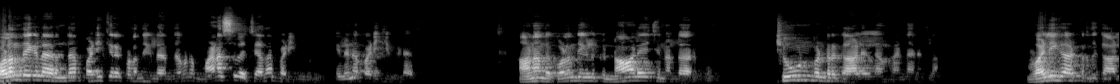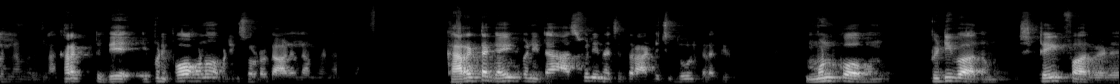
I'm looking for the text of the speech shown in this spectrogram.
குழந்தைகளா இருந்தா படிக்கிற குழந்தைகளா இருந்தா கூட மனசு வச்சாதான் படிக்க முடியும். இல்லைன்னா படிக்க விடாது. ஆனா அந்த குழந்தைகளுக்கு நாலேஜ் நல்லா இருக்கும். டியூன் பண்றதுக்கு ஆள் இல்லாம வேணா இருக்கலாம். வழிகாட்டுறதுக்கு ஆள் இல்லாம இருக்கலாம். கரெக்ட் வே இப்படி போகணும் அப்படின்னு சொல்றதுக்கு ஆள் இல்லாம வேணா இருக்கலாம். கரெக்டா கைட் பண்ணிட்டா அஸ்வினி நட்சத்திரம் அடிச்சு தூள் கிளப்பிடும் முன்கோபம் பிடிவாதம் ஸ்ட்ரெயிட் ஃபார்வேர்டு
